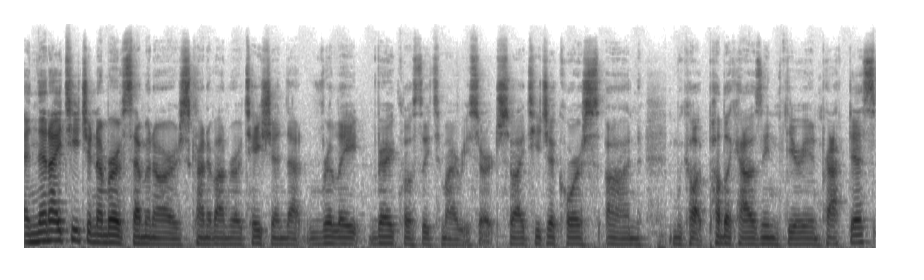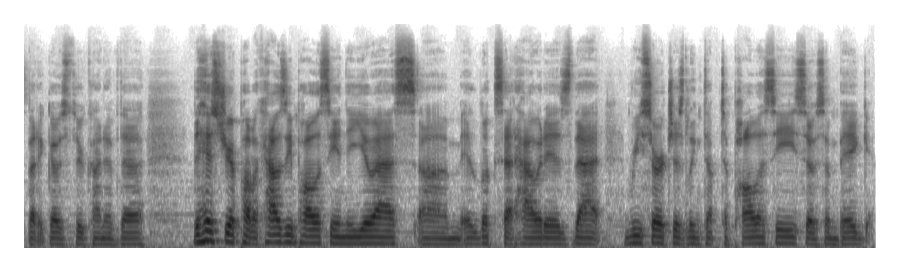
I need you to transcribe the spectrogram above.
And then I teach a number of seminars kind of on rotation that relate very closely to my research. So I teach a course on we call it public housing theory and practice, but it goes through kind of the the history of public housing policy in the U.S. Um, it looks at how it is that research is linked up to policy. So some big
